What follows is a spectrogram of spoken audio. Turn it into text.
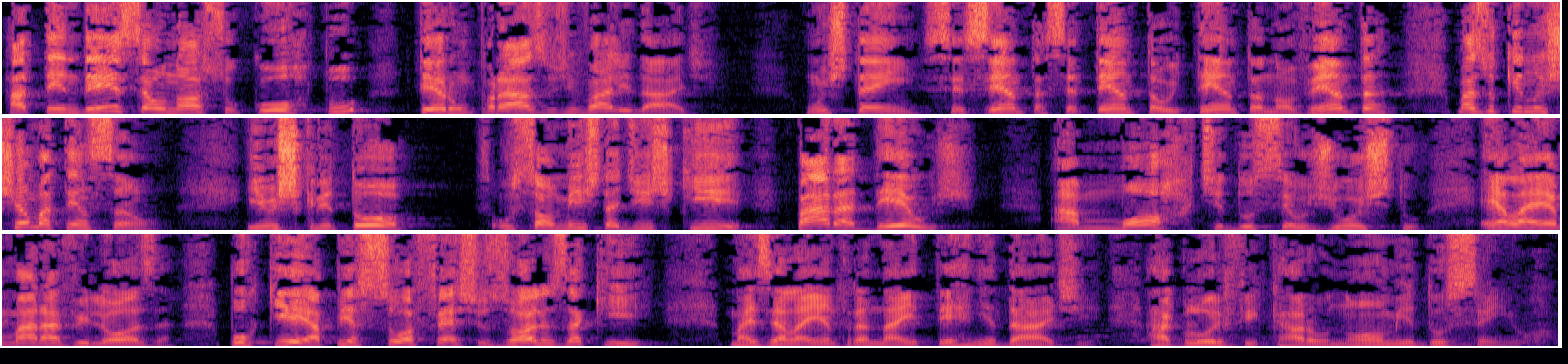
a tendência ao nosso corpo ter um prazo de validade. Uns têm 60, 70, 80, 90, mas o que nos chama atenção, e o escritor, o salmista diz que para Deus a morte do seu justo, ela é maravilhosa, porque a pessoa fecha os olhos aqui, mas ela entra na eternidade a glorificar o nome do Senhor.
